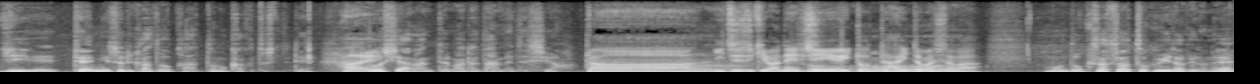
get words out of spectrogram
G10 にするかどうかともかくとして、はい、ロシアなんてまだだめですよ。あ一時期はね、G8 って入ってましたが。もう独殺は得意だけどね、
